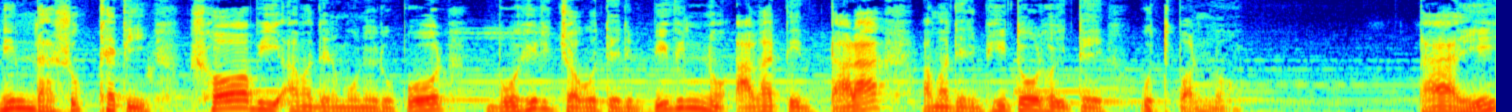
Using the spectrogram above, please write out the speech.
নিন্দা সুখ্যাতি সবই আমাদের মনের উপর বহির্জগতের বিভিন্ন আঘাতের দ্বারা আমাদের ভিতর হইতে উৎপন্ন। তাই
